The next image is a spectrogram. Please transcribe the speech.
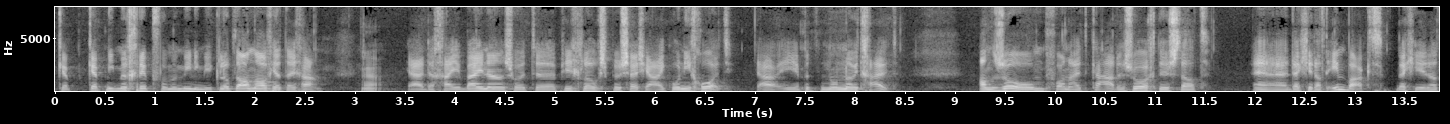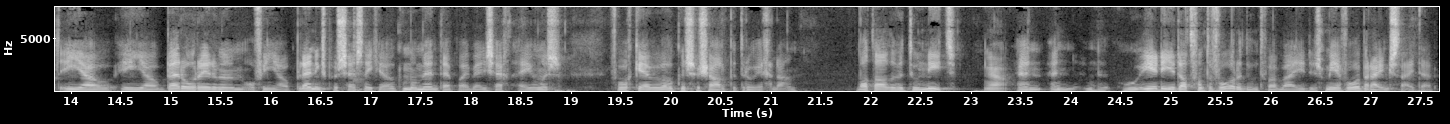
ik, heb, ik heb niet mijn grip voor mijn minimum. Ik loop er anderhalf jaar tegenaan. Ja. ja, dan ga je bijna een soort uh, psychologisch proces. Ja, ik word niet gehoord. Ja, je hebt het nog nooit geuit. Andersom, vanuit kader, zorg dus dat, uh, dat je dat inbakt. Dat je dat in, jouw in jouw battle rhythm of in jouw planningsproces, dat je ook een moment hebt waarbij je zegt: hé hey jongens, vorige keer hebben we ook een sociale patrouille gedaan. Wat hadden we toen niet? Ja. En, en hoe eerder je dat van tevoren doet, waarbij je dus meer voorbereidingstijd hebt,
